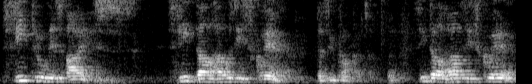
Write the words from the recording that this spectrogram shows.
see through his eyes, see Dalhousie Square, that's in Calcutta. See Dalhousie Square,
